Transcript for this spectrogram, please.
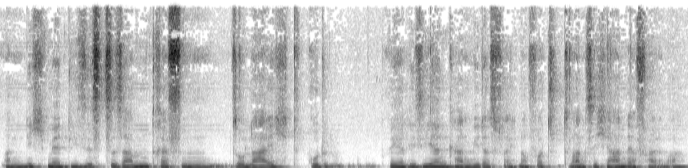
man nicht mehr dieses Zusammentreffen so leicht realisieren kann, wie das vielleicht noch vor 20 Jahren der Fall war.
